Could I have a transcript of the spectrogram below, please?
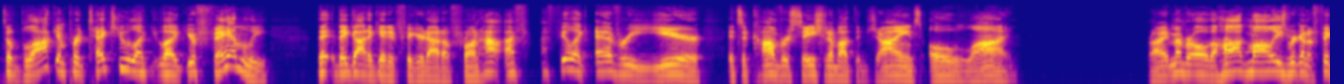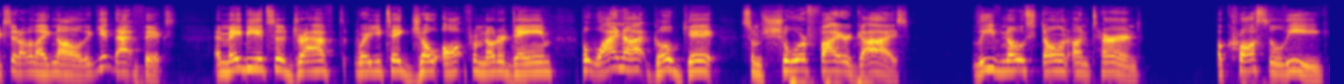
to block and protect you like like your family. They they got to get it figured out up front. How I, f- I feel like every year it's a conversation about the Giants O line. Right? Remember, oh, the hog mollies, we're gonna fix it. I was like, no, get that fixed. And maybe it's a draft where you take Joe Alt from Notre Dame, but why not go get some surefire guys? Leave no stone unturned across the league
